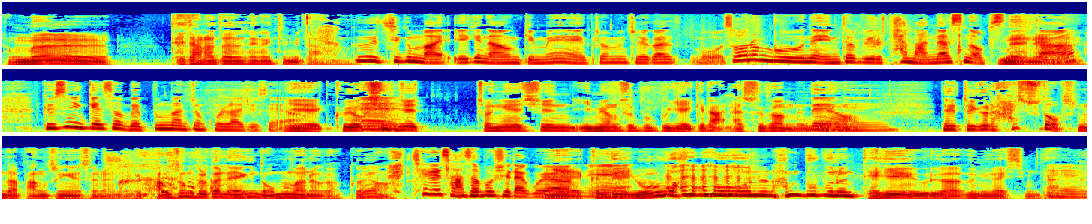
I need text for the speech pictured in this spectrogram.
정말 대단하다는 생각이 듭니다. 그 지금 얘기 나온 김에 그러면 저희가 뭐 서른 분의 인터뷰를 다 만날 수는 없으니까 네네네. 네, 네. 교수님께서 몇 분만 좀 골라주세요. 예, 그 역시 네. 이제 정혜신 이명수 부부 얘기를 안 할 수가 없는데요. 네네. 근데 또 이걸 할 수도 없습니다. 방송에서는. 방송 불가 내용이 너무 많아 갖고요. 책을 사서 보시라고요. 예. 근데 예. 요한 부분은 한 부분은 되게 우리가 의미가 있습니다. 예.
